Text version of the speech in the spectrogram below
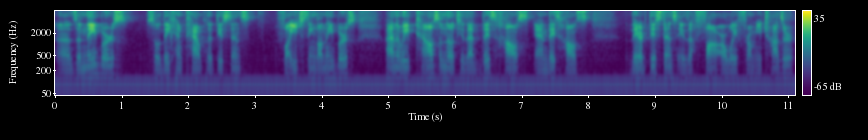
uh, the neighbors so they can calculate distance for each single neighbors. And we can also notice that this house and this house their distance is far away from each other.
